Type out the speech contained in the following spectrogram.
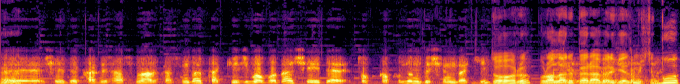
E, şeyde Kadir Has'ın arkasında. Takkeci Baba da şeyde Topkapı'nın dışındaki. Doğru. Buraları Evet, beraber evet. gezmiştik. Bu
